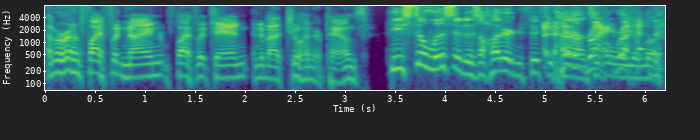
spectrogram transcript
I'm around five foot nine, five foot 10, and about 200 pounds. He's still listed as 150 pounds right, right. you look.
